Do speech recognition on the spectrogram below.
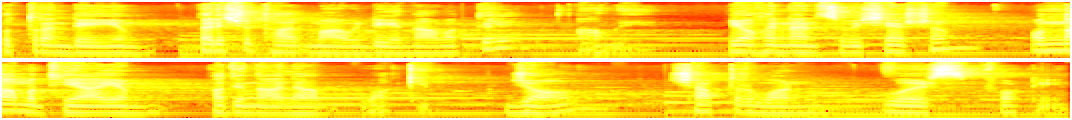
പുത്രന്റെയും പരിശുദ്ധാത്മാവിന്റെയും നാമത്തിൽ ആമേ യോഹന്നാൻ സുവിശേഷം ഒന്നാം അധ്യായം പതിനാലാം വാക്യം. John chapter one verse fourteen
